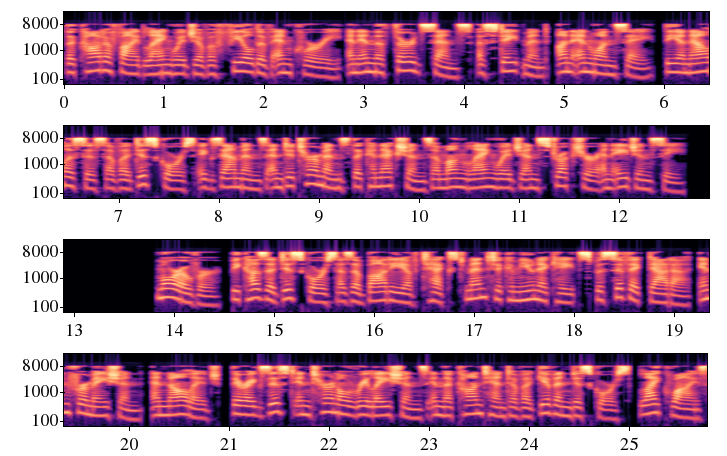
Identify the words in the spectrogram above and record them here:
the codified language of a field of enquiry and in the third sense a statement, un the analysis of a discourse examines and determines the connections among language and structure and agency. Moreover, because a discourse is a body of text meant to communicate specific data, information, and knowledge, there exist internal relations in the content of a given discourse, likewise,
